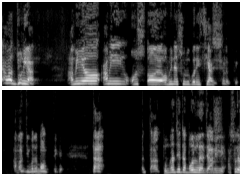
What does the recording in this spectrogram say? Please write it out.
আমার জুনিয়র। আমিও, আমি অভিনয় শুরু করি ছিয়াশি সালের থেকে, আমার জীবনের মঞ্চ থেকে। তা তোমরা যেটা বললে যে আমি আসলে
